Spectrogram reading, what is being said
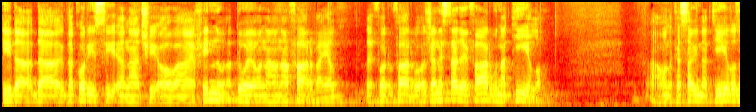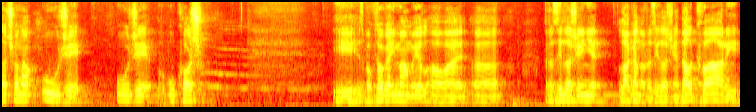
i da, da, da koristi eh, znači, ovaj, hinu, a to je ona, ona farba, jel? Da je farbu, žene stavljaju farbu na tijelo, a ona kad stavi na tijelo, znači ona uđe, uđe u kožu. I zbog toga imamo jel, ovaj, uh, razilaženje, lagano razilaženje, da li kvari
